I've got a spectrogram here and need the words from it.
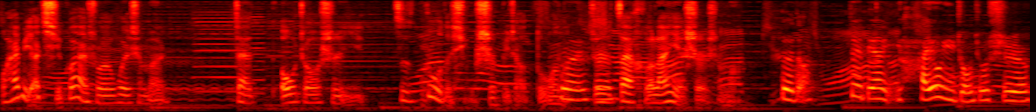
我还比较奇怪，说为什么在欧洲是以自助的形式比较多呢？对，就是在荷兰也是，是吗？对的，这边还有一种就是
